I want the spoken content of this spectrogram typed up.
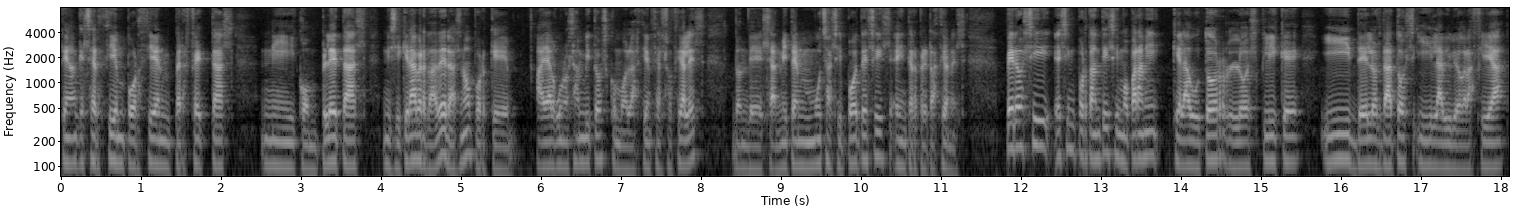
tengan que ser 100% perfectas ni completas, ni siquiera verdaderas, ¿no? Porque hay algunos ámbitos como las ciencias sociales donde se admiten muchas hipótesis e interpretaciones. pero sí es importantísimo para mí que el autor lo explique y dé los datos y la bibliografía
